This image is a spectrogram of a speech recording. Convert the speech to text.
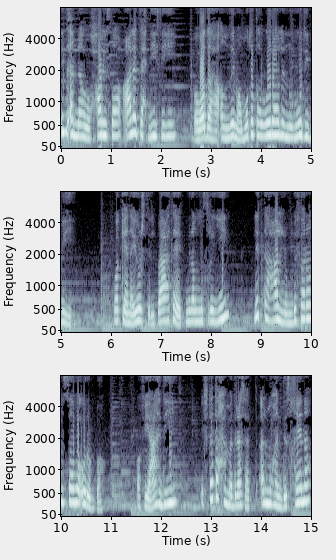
إذ أنه حرص على تحديثه ووضع أنظمة متطورة للنهوض به. وكان يرسل بعثات من المصريين للتعلم بفرنسا وأوروبا. وفي عهده افتتح مدرسة المهندس خانة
